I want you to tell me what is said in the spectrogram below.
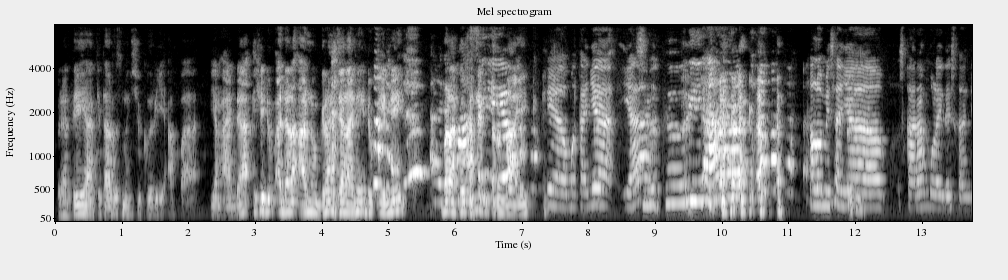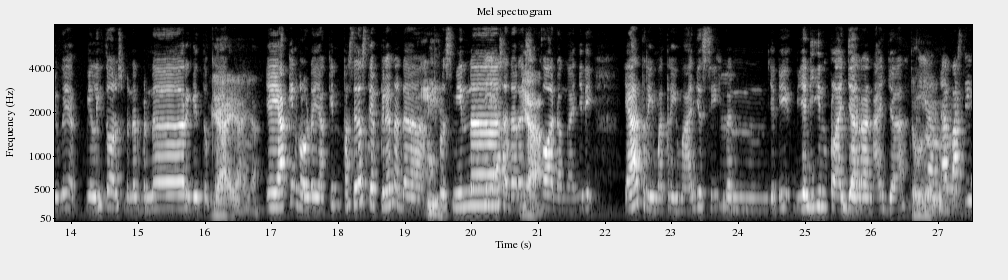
Berarti ya kita harus mensyukuri apa yang ada. Hidup adalah anugerah jalani hidup ini melakukan yang terbaik. ya makanya ya syukuri ah. kalau misalnya sekarang mulai dari sekarang juga ya milih tuh harus bener-bener gitu Iya kayak iya iya. ya yakin kalau udah yakin pastilah setiap pilihan ada plus minus Iya. ada resiko ada enggak jadi ya terima-terima aja sih Hmm. dan jadi jadiin pelajaran aja Betul. Iya, udah pasti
